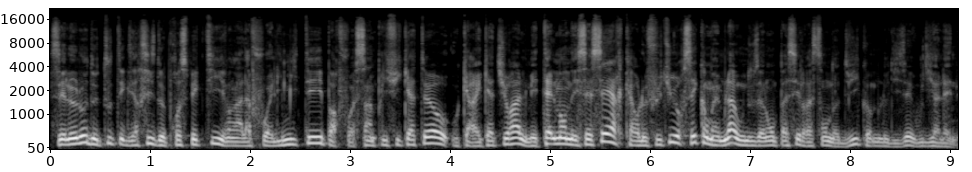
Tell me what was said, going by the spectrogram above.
C'est le lot de tout exercice de prospective, hein, à la fois limité, parfois simplificateur ou caricatural, mais tellement nécessaire, car le futur, c'est quand même là où nous allons passer le restant de notre vie, comme le disait Woody Allen.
